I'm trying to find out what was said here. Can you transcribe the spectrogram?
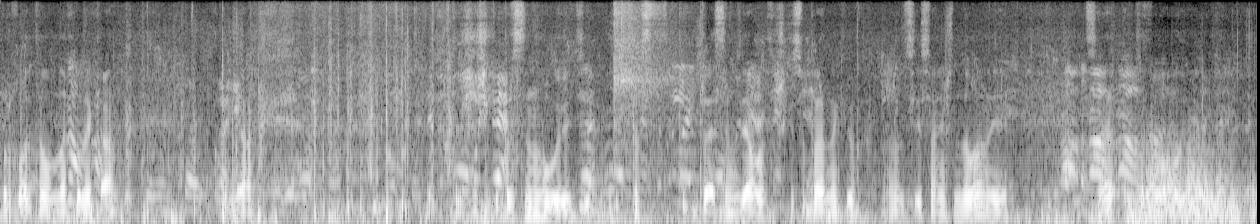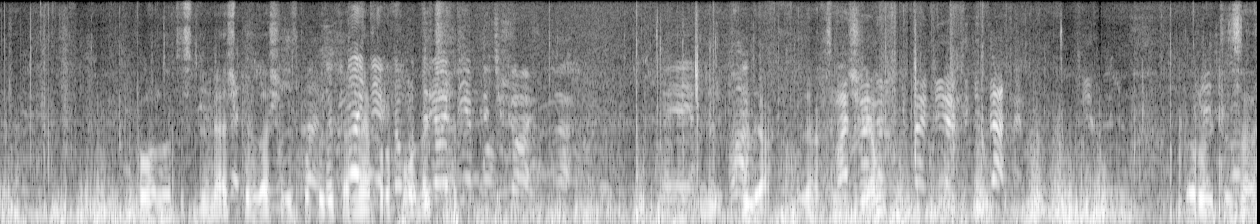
проходить на Куляка. Куляк. Трішечки пресингують. Під, пресинг взяли трішки суперників в цій сонячній долоні. І це дозволило їм е, повернути собі м'яч. Передача від Попадюка не проходить. Куляк. Куляк з м'ячем. Даруйте за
